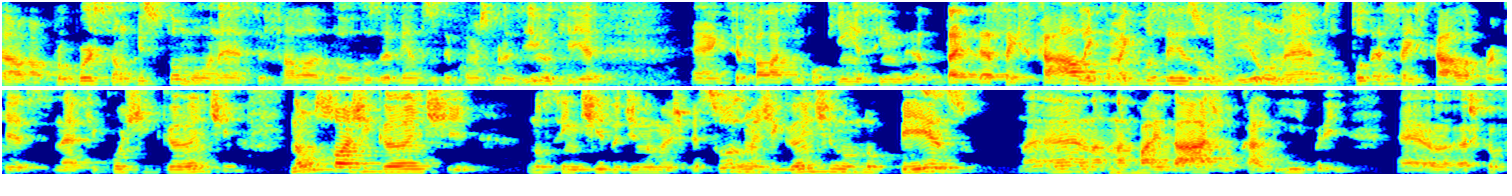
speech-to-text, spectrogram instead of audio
a, a, proporção que isso tomou, né? Você fala do, dos eventos do E-Commerce Brasil, eu queria é, que você falasse um pouquinho, assim, da, dessa escala e como é que você resolveu, né, toda essa escala, porque né, ficou gigante, não só gigante no sentido de número de pessoas, mas gigante no, no peso, né, na, na, qualidade, no calibre, é, eu acho que eu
